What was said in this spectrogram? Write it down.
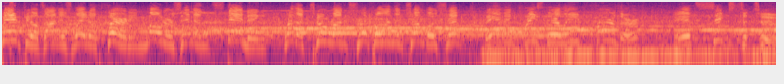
Banfield's on his way to third. He motors in and standing with a two-run triple in the jumbo shrimp. They've increased their lead further. It's six to two.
